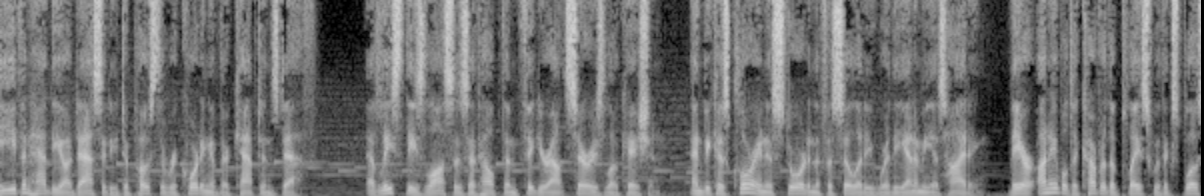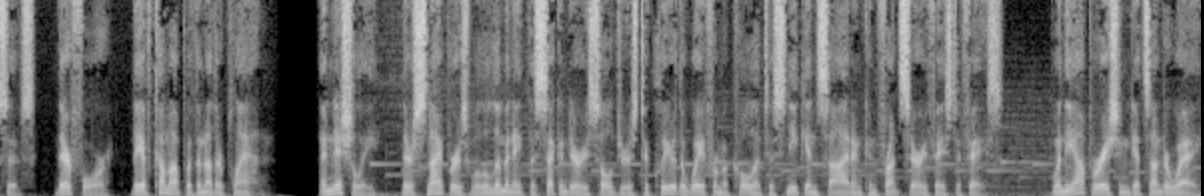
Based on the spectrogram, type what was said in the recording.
He even had the audacity to post the recording of their captain's death. At least these losses have helped them figure out Sari's location, and because chlorine is stored in the facility where the enemy is hiding, they are unable to cover the place with explosives, therefore, they have come up with another plan. Initially, their snipers will eliminate the secondary soldiers to clear the way for Mykola to sneak inside and confront Sari face to face. When the operation gets underway,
